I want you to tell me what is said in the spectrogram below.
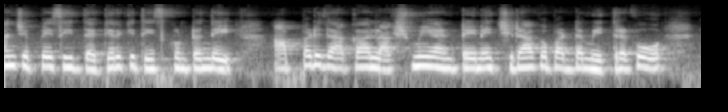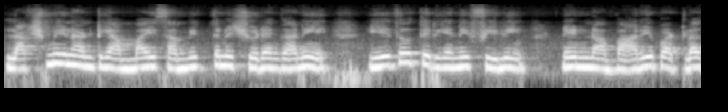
అని చెప్పేసి దగ్గరికి తీసుకుంటుంది. అప్పటిదాకా లక్ష్మి అంటేనే చిరాకు పడ్డ మిత్రకు లక్ష్మి లాంటి అమ్మాయి సంయుక్తను చూడంగానే ఏదో తెలియని ఫీలింగ్. నేను నా భార్య పట్ల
